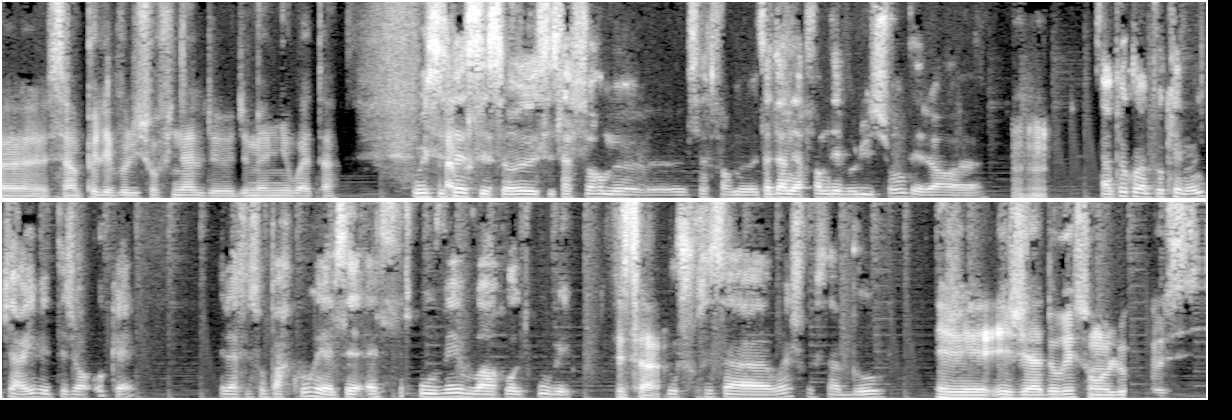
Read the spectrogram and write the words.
Euh, c'est un peu l'évolution finale de, de Mami Wata. Oui, c'est ça, c'est sa, forme, sa forme, sa dernière forme d'évolution. T'es genre, mm-hmm. c'est un peu comme un Pokémon qui arrive et t'es genre, ok, elle a fait son parcours et elle s'est, elle s'est trouvée, voire retrouvée. C'est ça. Donc, je trouve ça, ouais, je trouve ça beau. Et j'ai adoré son look aussi.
